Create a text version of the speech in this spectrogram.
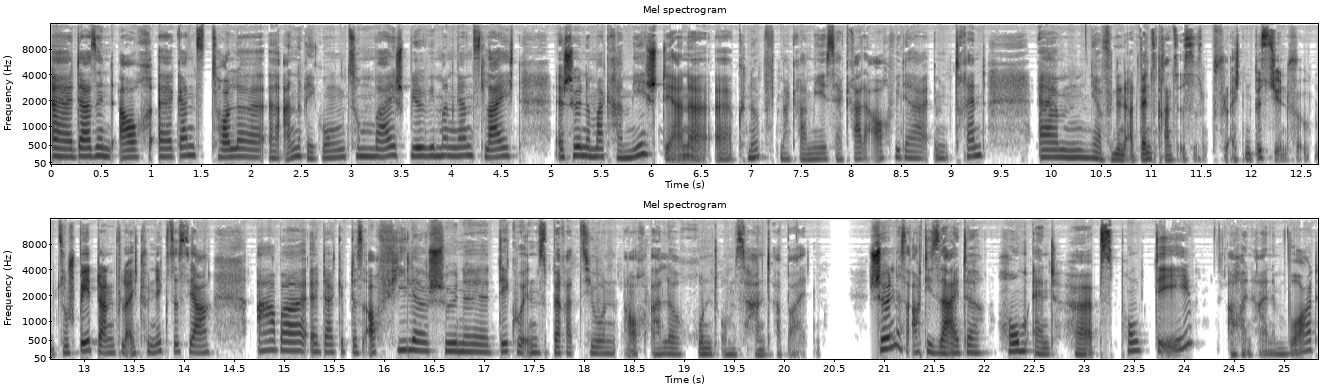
Äh, da sind auch äh, ganz tolle äh, Anregungen, zum Beispiel, wie man ganz leicht äh, schöne Makramee-Sterne äh, knüpft. Makramee ist ja gerade auch wieder im Trend. Ähm, ja, für den Adventskranz ist es vielleicht ein bisschen für, zu spät, dann vielleicht für nächstes Jahr. Aber äh, da gibt es auch viele schöne Deko-Inspirationen, auch alle rund ums Handarbeiten. Schön ist auch die Seite homeandherbs.de, auch in einem Wort.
